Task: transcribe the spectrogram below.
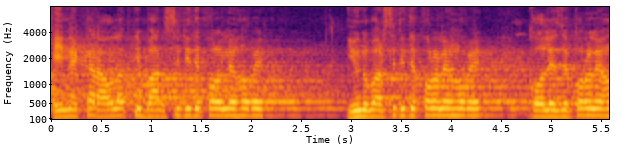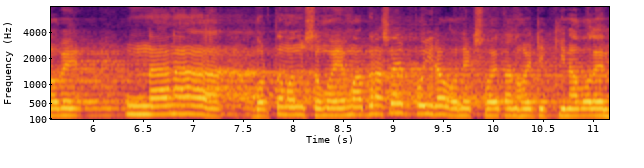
এই নেককার আওলাদ কি ভার্সিটিতে পড়লে হবে? ইউনিভার্সিটিতে পড়লে হবে? কলেজে পড়লে হবে? না না। বর্তমান সময়ে মাদ্রাসায় পইরা অনেক শয়তান হয়, ঠিক কিনা বলেন?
